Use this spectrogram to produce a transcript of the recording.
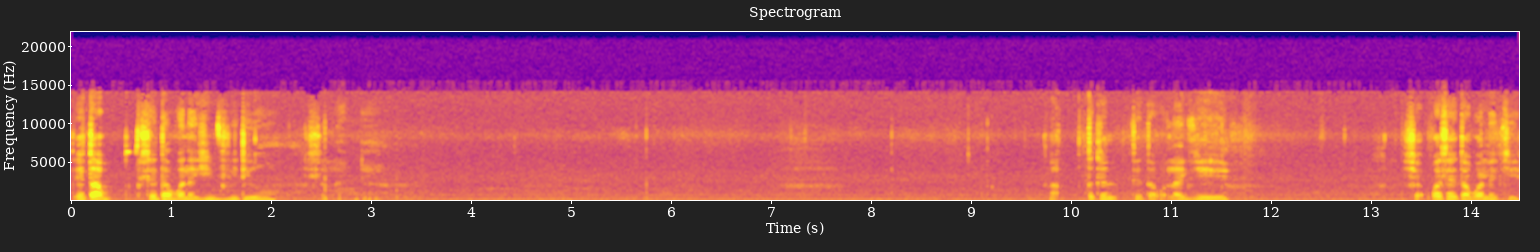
Saya tak, saya tak buat lagi video. Tekan, saya tak buat lagi. Siapa saya tak buat lagi?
